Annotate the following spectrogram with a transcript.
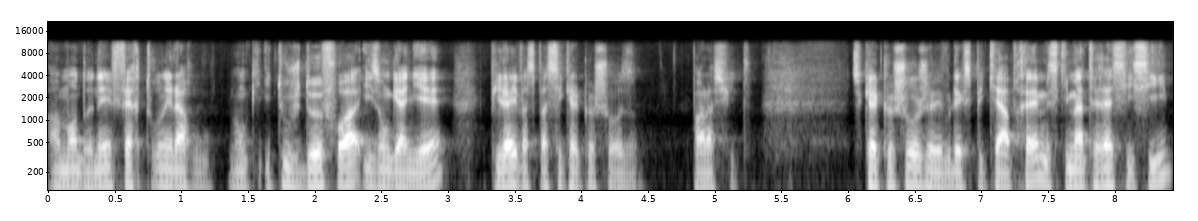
à un moment donné, faire tourner la roue. Donc ils touchent deux fois, ils ont gagné, puis là, il va se passer quelque chose par la suite. Ce quelque chose, je vais vous l'expliquer après, mais ce qui m'intéresse ici,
